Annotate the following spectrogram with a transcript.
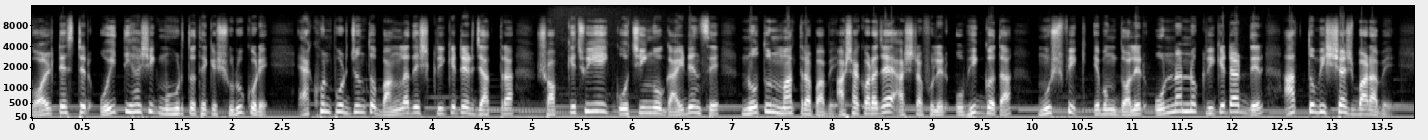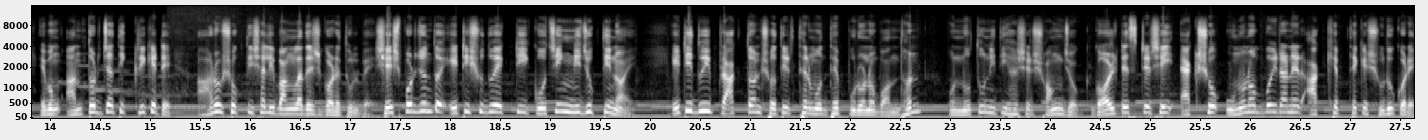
গল টেস্টের ঐতিহাসিক মুহূর্ত থেকে শুরু করে এখন পর্যন্ত বাংলাদেশ ক্রিকেটের যাত্রা সবকিছুই এই কোচিং ও গাইডেন্সে নতুন মাত্রা পাবে। আশা করা যায় আশরাফুলের অভিজ্ঞতা, মুশফিক এবং দলের অন্যান্য ক্রিকেটারদের আত্মবিশ্বাস বাড়াবে এবং আন্তর্জাতিক ক্রিকেটে আরও শক্তিশালী বাংলাদেশ গড়ে তুলবে। শেষ পর্যন্ত এটি শুধু একটি কোচিং নিযুক্তি নয়, এটি দুই প্রাক্তন সতীর্থের মধ্যে পুরনো বন্ধন ও নতুন ইতিহাসের সংযোগ। গল টেস্টের সেই একশো উননব্বই রানের আক্ষেপ থেকে শুরু করে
